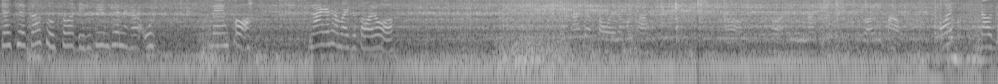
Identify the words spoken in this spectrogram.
แกเชียร์ก้าสูสวัสดีพี่พี่เพื่อนๆนะคะ อุ้ยแมงเกาะน่าจะทำอะไรจะซอยแล้วเหรอน่าจะซอยแล้วมั้งคะอ๋ออ๋ออันนี้น่าจะซอยหรือเปล่า โอ๊ยเดาใจ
